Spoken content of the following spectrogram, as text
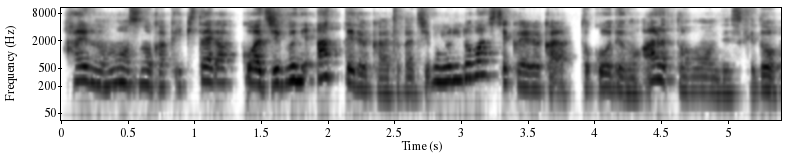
入るのも、その行きたい学校は自分に合ってるからとか、自分をより伸ばしてくれるからところでもあると思うんですけど、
